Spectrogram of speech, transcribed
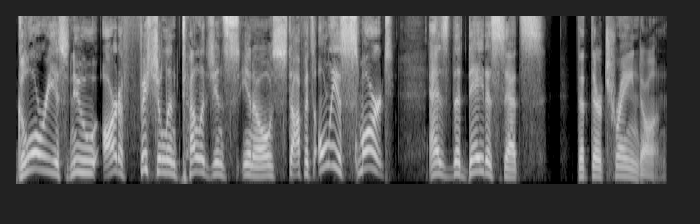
glorious new artificial intelligence, you know, stuff, it's only as smart as the data sets that they're trained on.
